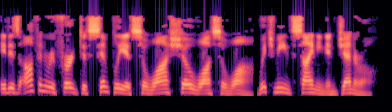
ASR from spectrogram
It is often referred to simply as Sawa Shou Hua Sawa, which means signing in general.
